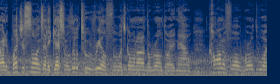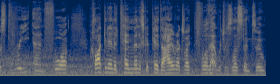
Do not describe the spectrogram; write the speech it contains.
Right, a bunch of songs that I guess are a little too real for what's going on in the world right now. Carnivore, World Wars 3 and 4. Clocking in at 10 minutes compared to Hirax right before that, which was less than 2.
